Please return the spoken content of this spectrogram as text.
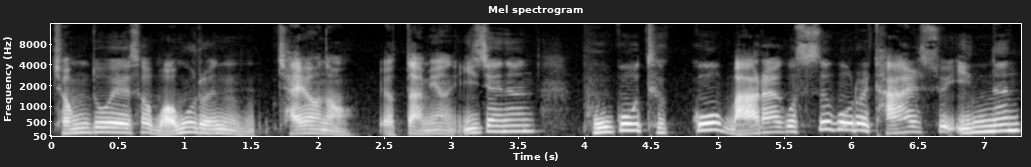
정도에서 머무른 자연어였다면 이제는 보고 듣고 말하고 쓰고를 다 할 수 있는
